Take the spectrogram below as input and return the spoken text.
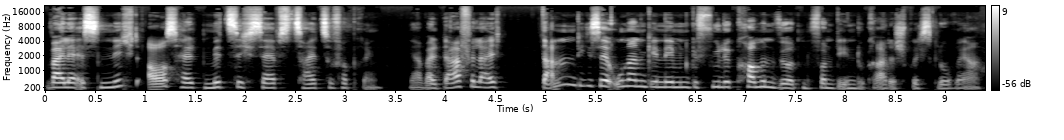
weil er es nicht aushält, mit sich selbst Zeit zu verbringen. Ja, weil da vielleicht dann diese unangenehmen Gefühle kommen würden, von denen du gerade sprichst, Gloria.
